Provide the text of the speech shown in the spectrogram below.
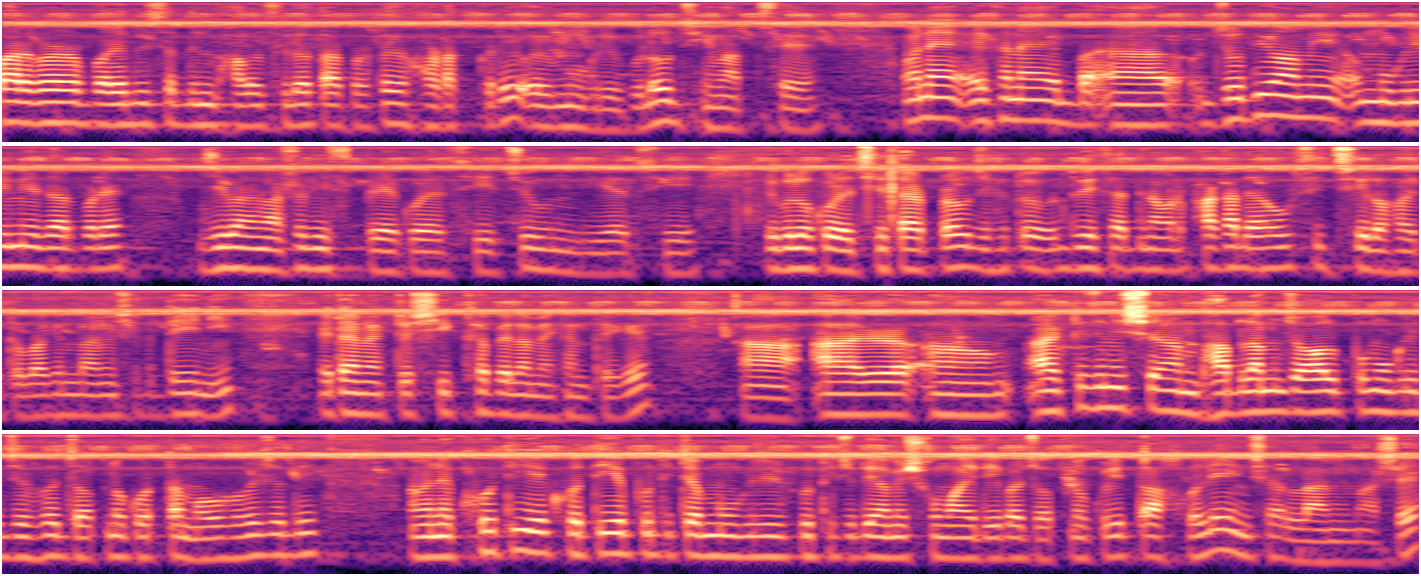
পার করার পরে দুই চার দিন ভালো ছিল, তারপর থেকে হঠাৎ করে ওই মুগরিগুলোও ঝিমাচ্ছে। মানে এখানে যদিও আমি মুগরি নিয়ে যাওয়ার পরে জীবাণুনাশক স্প্রে করেছি, চুন দিয়েছি, এগুলো করেছি। তারপরেও যেহেতু দুই, চার দিন আমার ফাঁকা দেওয়া উচিত ছিল হয়তো বা কিন্তু আমি সেটা দিইনি। এটা আমি একটা শিক্ষা পেলাম এখান থেকে। আর আরেকটা জিনিস ভাবলাম যে অল্প মুগরি যেভাবে যত্ন করতাম, ওভাবে যদি মানে খতিয়ে খতিয়ে প্রতিটা মুগরির প্রতি যদি আমি সময় দিই বা যত্ন করি, তাহলে ইনশাল্লাহ আমি মাসে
